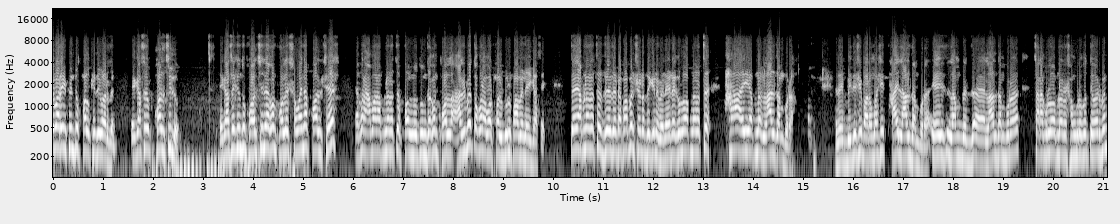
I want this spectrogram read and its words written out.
এবারেই কিন্তু ফল খেতে পারবেন। এই গাছে ফল ছিল। এ গাছে কিন্তু ফল ছিল, এখন ফলের সময় না, ফল শেষ। এখন আবার আপনার হচ্ছে ফল নতুন যখন ফল আসবে, তখন আবার ফলগুলো পাবেন এই গাছে। তাই আপনার হচ্ছে যে যেটা পাবেন সেটা দেখে নেবেন। এটাগুলো আপনার হচ্ছে থাই আপনার লাল জাম্বুরা। বিদেশি বারো মাসি থাই লাল জাম্বুরা। এই লাল জাম্বুরা চারাগুলো আপনারা সংগ্রহ করতে পারবেন।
